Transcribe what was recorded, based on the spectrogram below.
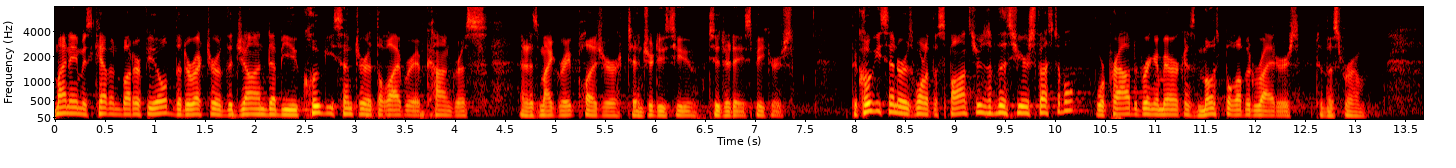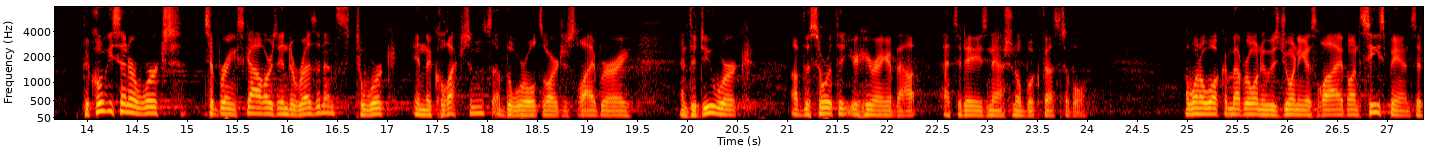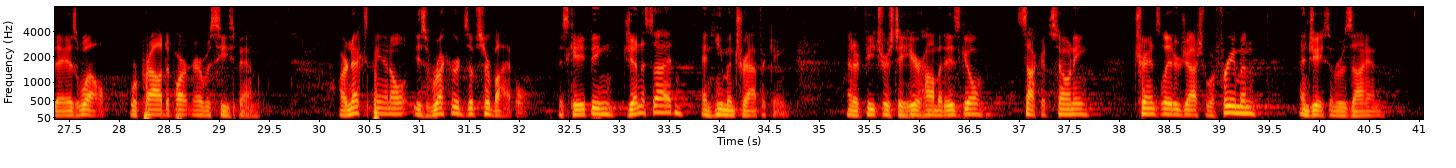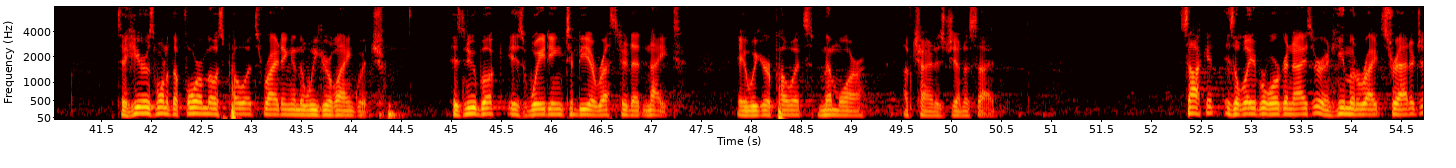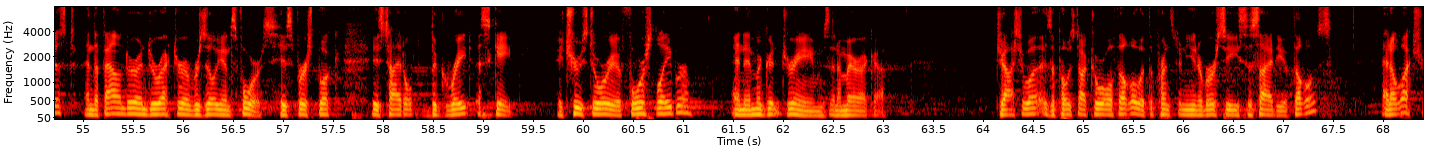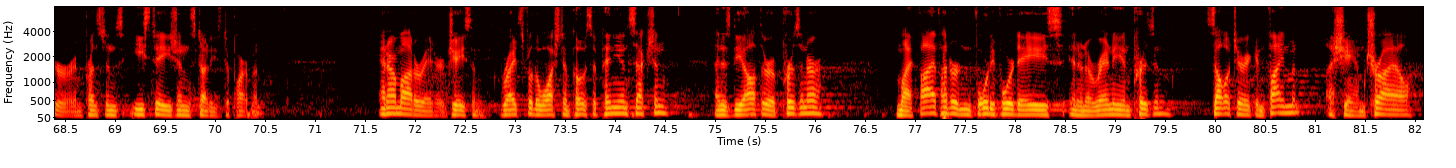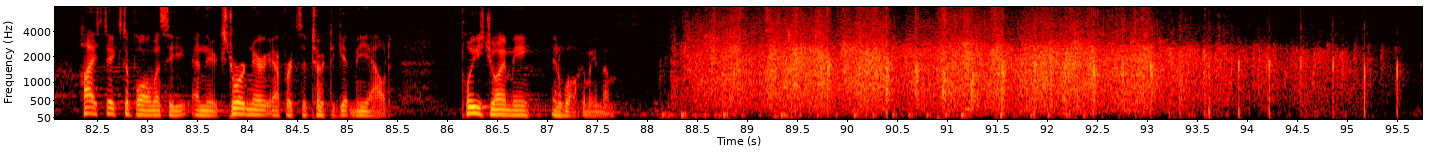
My name is Kevin Butterfield, the director of the John W. Kluge Center at the Library of Congress, and it is my great pleasure to introduce you to today's speakers. The Kluge Center is one of the sponsors of this year's festival. We're proud to bring America's most beloved writers to this room. The Kluge Center works to bring scholars into residence to work in the collections of the world's largest library and to do work of the sort that you're hearing about at today's National Book Festival. I want to welcome everyone who is joining us live on C-SPAN today as well. We're proud to partner with C-SPAN. Our next panel is Records of Survival, Escaping Genocide and Human Trafficking. And it features Tahir Hamut Izgil, Saket Soni, translator Joshua Freeman, and Jason Rezaian. Tahir is one of the foremost poets writing in the Uyghur language. His new book is Waiting to be Arrested at Night, a Uyghur poet's memoir of China's genocide. Saqet is a labor organizer and human rights strategist and the founder and director of Resilience Force. His first book is titled The Great Escape a true story of forced labor and immigrant dreams in America. Joshua is a postdoctoral fellow at the Princeton University Society of Fellows and a lecturer in Princeton's East Asian Studies Department. And our moderator, Jason, writes for the Washington Post opinion section and is the author of Prisoner, My 544 Days in an Iranian Prison, Solitary Confinement, A Sham Trial, High Stakes Diplomacy, and the Extraordinary Efforts It Took to Get Me Out. Please join me in welcoming them.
